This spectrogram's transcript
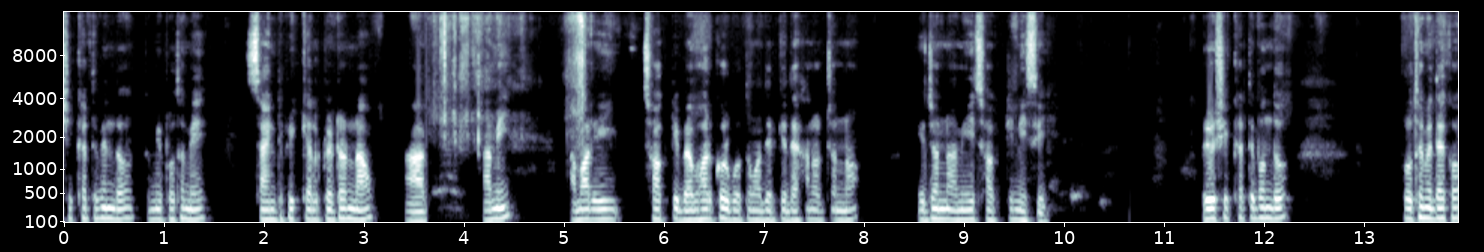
শিক্ষার্থীবৃন্দ, তুমি প্রথমে সাইন্টিফিক ক্যালকুলেটর নাও। আর আমি আমার এই ছকটি ব্যবহার করব তোমাদেরকে দেখানোর জন্য। এজন্য আমি এই ছকটি নিছি। প্রিয় শিক্ষার্থী বন্ধু প্রথমে দেখো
